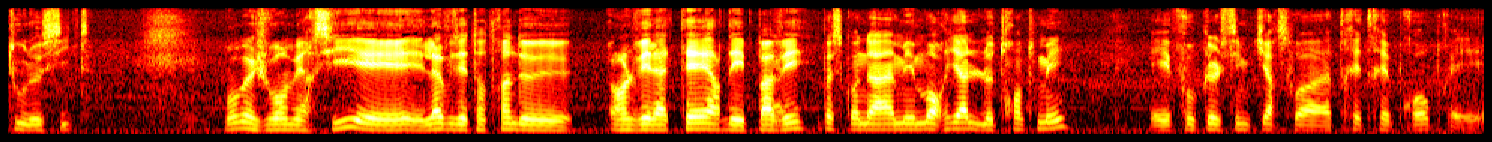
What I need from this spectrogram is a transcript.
tout le site. Bon ben je vous remercie et là vous êtes en train de enlever la terre des pavés. Parce qu'on a un mémorial le 30 mai, et il faut que le cimetière soit très très propre, et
